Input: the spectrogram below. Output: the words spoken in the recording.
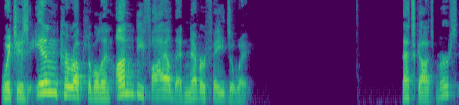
which is incorruptible and undefiled that never fades away. That's God's mercy.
